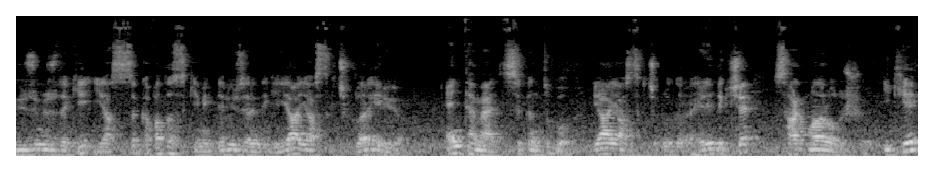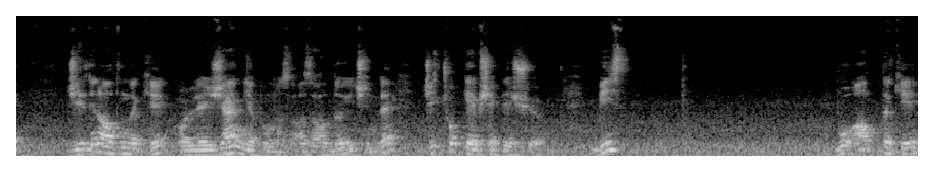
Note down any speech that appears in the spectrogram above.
yüzümüzdeki yassı kafatası kemikleri üzerindeki yağ yastıkçıkları eriyor. En temel sıkıntı bu. Yağ yastıkçıkları eridikçe sarkmalar oluşuyor. İki, cildin altındaki kolajen yapımız azaldığı için de cilt çok gevşekleşiyor. Biz bu alttaki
